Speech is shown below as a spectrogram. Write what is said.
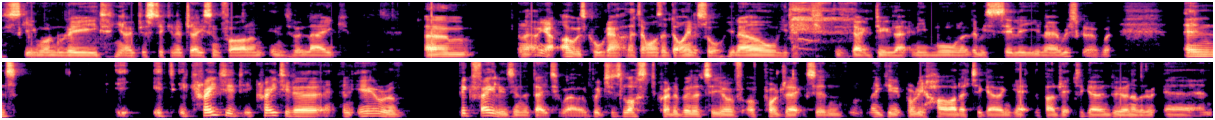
schema on read, you know, just sticking a JSON file into a lake. Um, yeah, I was called out at that time. I was a dinosaur, you know. You don't, you don't do that anymore. Don't be silly, you know. We're just going to, and it, it created it created a, an era of big failures in the data world, which has lost credibility of, of projects and making it probably harder to go and get the budget to go and do another uh, and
